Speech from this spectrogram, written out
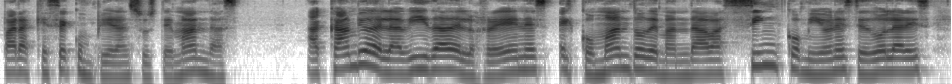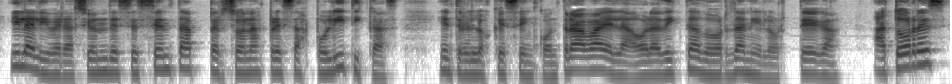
para que se cumplieran sus demandas. A cambio de la vida de los rehenes, el comando demandaba 5 millones de dólares y la liberación de 60 personas presas políticas, entre los que se encontraba el ahora dictador Daniel Ortega. A Torres,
